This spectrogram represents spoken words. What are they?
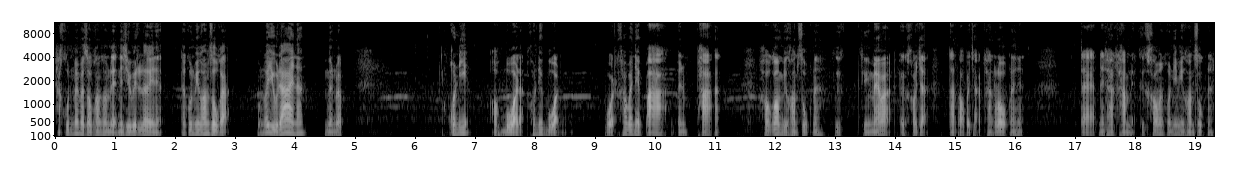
ถ้าคุณไม่ประสบความสำเร็จในชีวิตเลยเนี่ย แต่คุณมีความสุขอ่ะ คุณก็อยู่ได้นะ เหมือนแบบ คนที่ออกบวชอะ คนที่บวชบวชเข้าไปในป่าเป็นพระอะเขาก็มีความสุขนะ คือถึงแม้ว่าเออเขาจะตัดออกไปจากทางโลกแล้วเนี่ย แต่ในทางธรรมเนี่ยคือเขาเป็นคนที่มีความสุขนะ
